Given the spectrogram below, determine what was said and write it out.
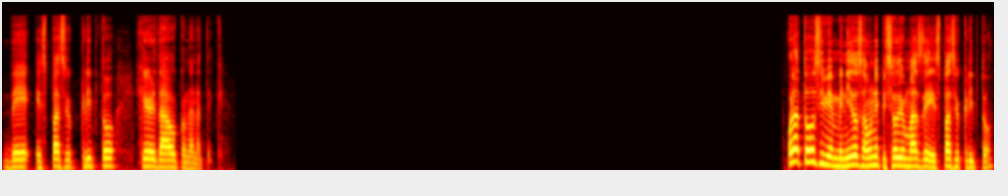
de Espacio Cripto, HairDAO con Anatech. Hola a todos y bienvenidos a un episodio más de Espacio Cripto.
